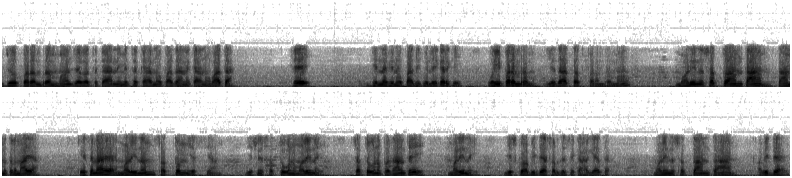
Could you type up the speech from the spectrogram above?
जो परम ब्रह्म जगत का निमित्त कारण उपादान कारण हुआ था है भिन्न भिन्न उपाधि को लेकर के वही परम ब्रह्म, यदा तत्परम ब्रह्म। मलिन सत्वाम ताम ताम मतलब माया। कैसे माया? है मलिनम सत्वम यश्याम जिसमें सत्वगुण मलिन है सत्वगुण प्रधान थे, मलिन है, जिसको अविद्या शब्द से कहा गया था। मलिन सत्ताम ताम अविद्या है,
